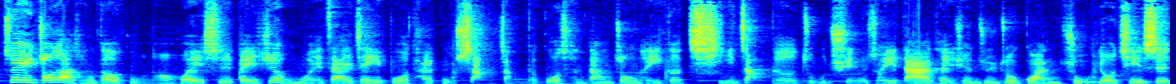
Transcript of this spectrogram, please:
所以中小型个股呢，会是被认为在这一波台股上涨的过程当中的一个起涨的族群，所以大家可以先去做关注。尤其是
